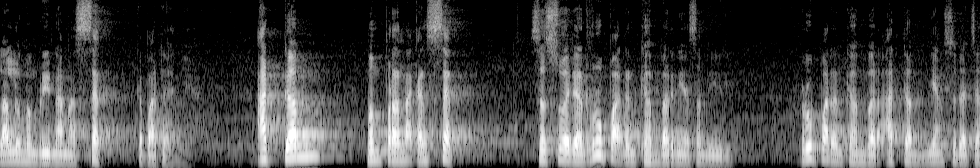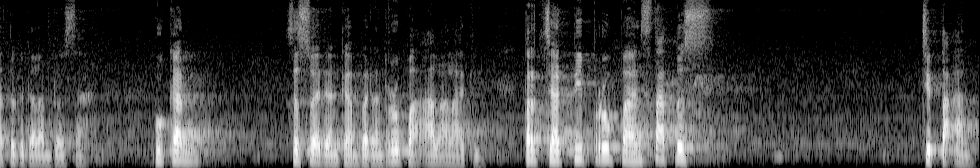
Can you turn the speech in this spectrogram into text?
Lalu memberi nama Set kepadanya. Adam memperanakan Set sesuai dengan rupa dan gambarnya sendiri. Rupa dan gambar Adam yang sudah jatuh ke dalam dosa. Bukan sesuai dengan gambar dan rupa Allah lagi. Terjadi perubahan status ciptaan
